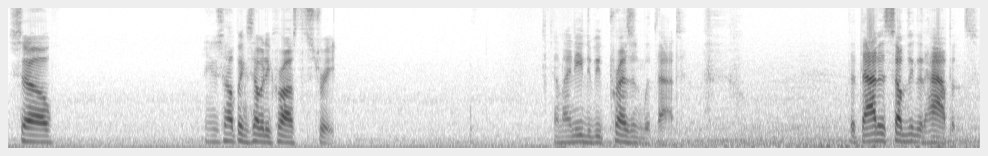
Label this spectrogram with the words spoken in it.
So, he was helping somebody cross the street. And I need to be present with that. that that is something that happens.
